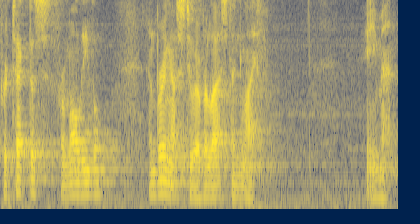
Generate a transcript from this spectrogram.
protect us from all evil and bring us to everlasting life. Amen.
